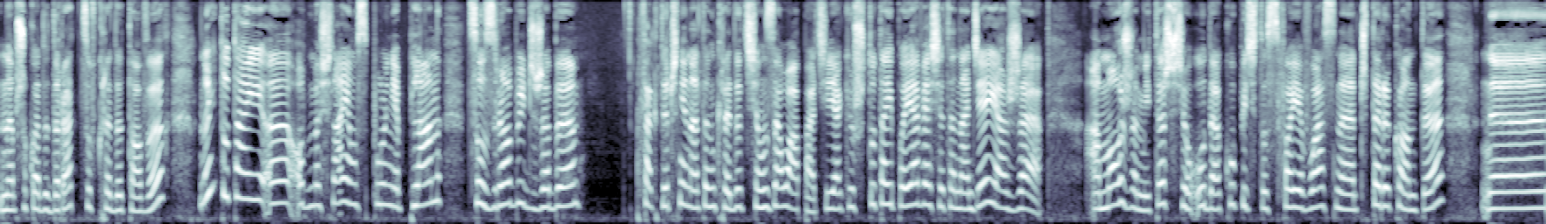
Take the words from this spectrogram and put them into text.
na przykład doradców kredytowych, no i tutaj e, obmyślają wspólnie plan, co zrobić, żeby faktycznie na ten kredyt się załapać. I jak już tutaj pojawia się ta nadzieja, że a może mi też się uda kupić to swoje własne cztery kąty, e,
